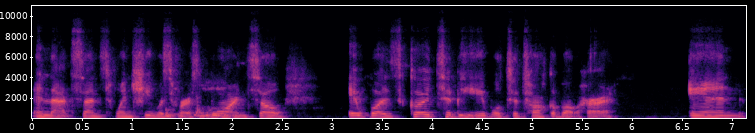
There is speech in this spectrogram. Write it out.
in that sense when she was first born. So it was good to be able to talk about her and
